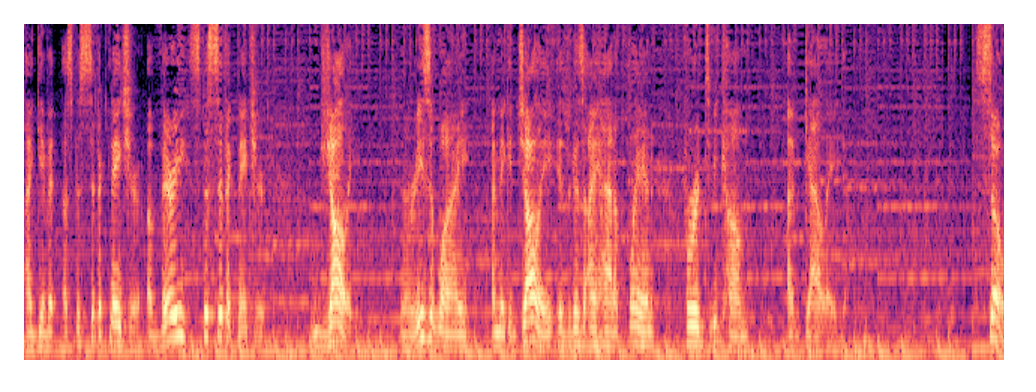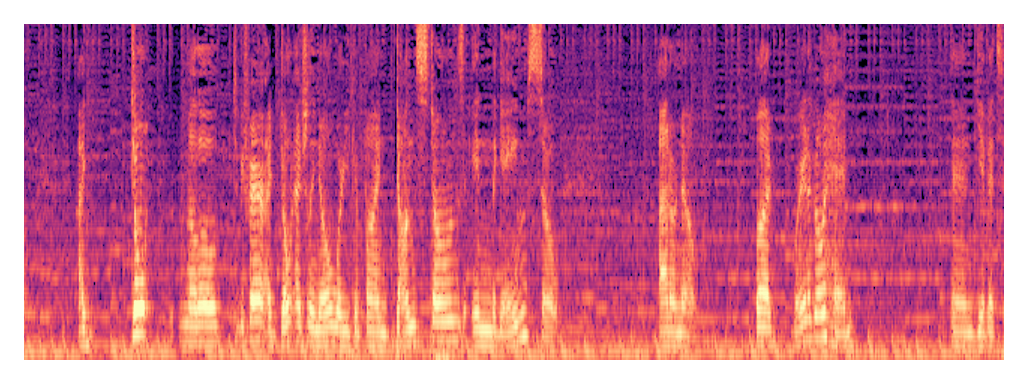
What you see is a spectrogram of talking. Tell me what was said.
I give it a specific nature, a very specific nature, Jolly. The reason why I make it Jolly is because I had a plan for it to become a Gallade. So, I don't although to be fair, I don't actually know where you can find Dawnstones in the game, so I don't know. But we're gonna go ahead and give it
